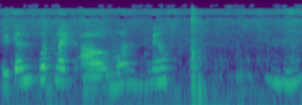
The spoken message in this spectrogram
We can put like almond milk. Mm-hmm.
